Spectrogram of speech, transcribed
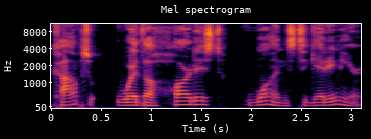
Cops were the hardest ones to get in here,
